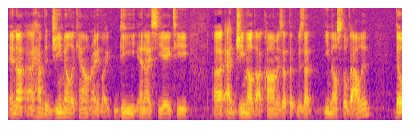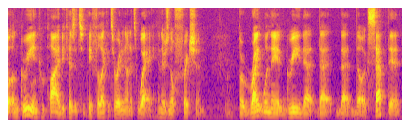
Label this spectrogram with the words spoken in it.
And I, I have the Gmail account, right? Like D N I C A T uh, at gmail.com. Is that the, is that email still valid? They'll agree and comply because it's they feel like it's already on its way and there's no friction. But right when they agree that that that they'll accept it,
